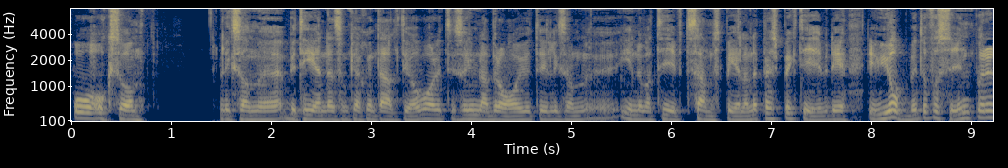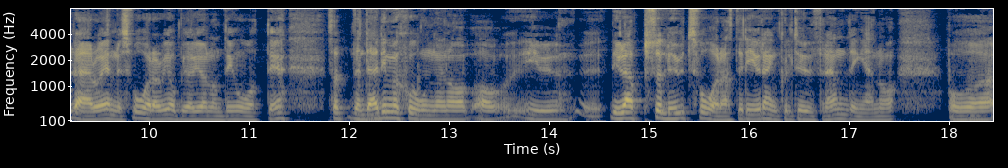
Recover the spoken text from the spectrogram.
och också liksom, eh, beteenden som kanske inte alltid har varit så himla bra ut i liksom, eh, innovativt samspelande perspektiv. Det, det är jobbigt att få syn på det där och ännu svårare och jobbigare att göra någonting åt det. Så att den där dimensionen av, av är ju, eh, det är det absolut svåraste, det är ju den kulturförändringen. Och, och,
